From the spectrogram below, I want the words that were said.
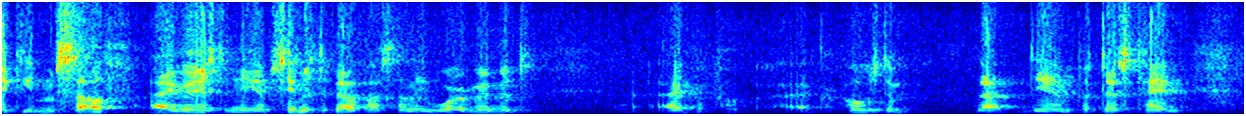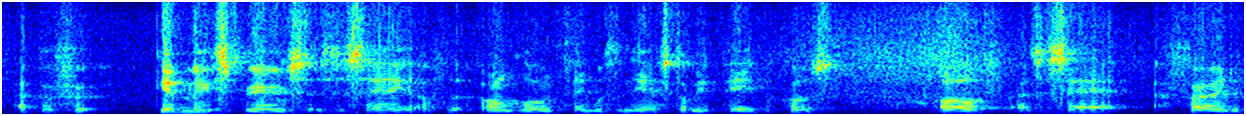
I gave myself, I raised the name, same as the Belfast Anti-War Movement, I, propo- I proposed that name, but this time I prefer, given my experience, as I say, of the ongoing thing within the SWP because of, as I say, I found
